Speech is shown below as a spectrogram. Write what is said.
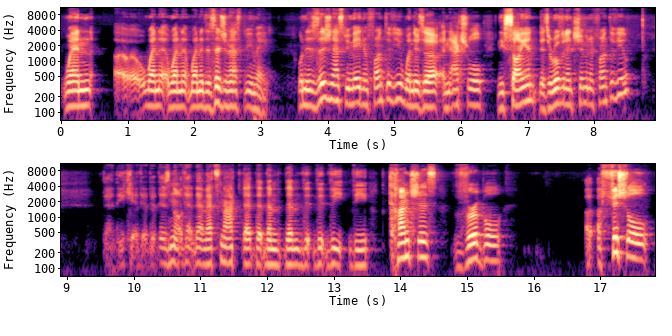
when, uh, when, when, when a decision has to be made. When a decision has to be made in front of you, when there's a, an actual nisayan, there's a Reuven and Shimon in front of you, there's no that, that, that's not that, that then then the, the, the, the conscious verbal uh, official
